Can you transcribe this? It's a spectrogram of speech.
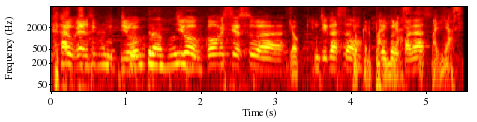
Cara, o cara, o Diogo. Diogo, qual vai ser a sua Joker. indicação? Joker, palhaço, palhaço? palhaço.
